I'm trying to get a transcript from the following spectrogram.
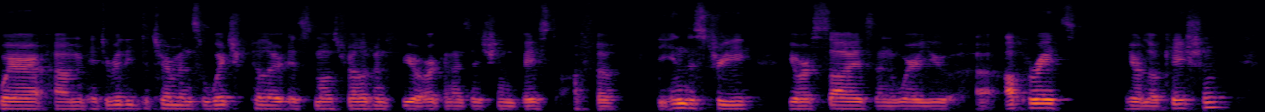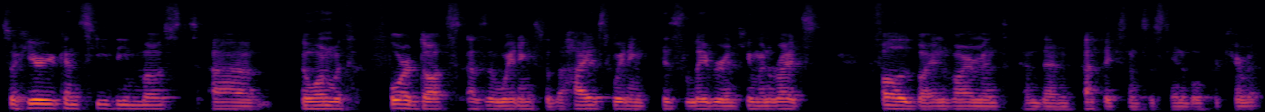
where um, it really determines which pillar is most relevant for your organization based off of the industry, your size, and where you uh, operate, your location. So here you can see the most, uh, the one with four dots as the weighting. So the highest weighting is labor and human rights. followed by environment, and then ethics and sustainable procurement.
